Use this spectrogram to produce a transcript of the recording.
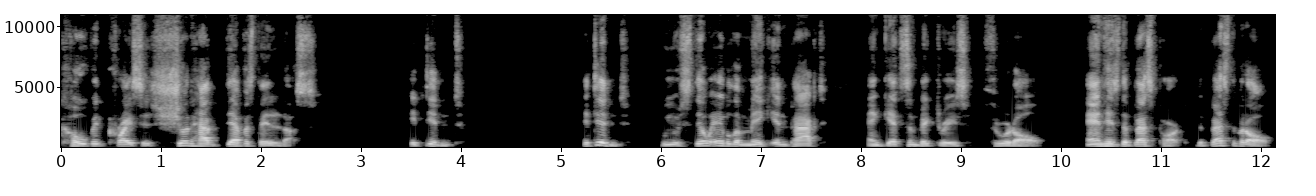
COVID crisis should have devastated us, it didn't. It didn't. We were still able to make impact and get some victories through it all. And here's the best part the best of it all.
